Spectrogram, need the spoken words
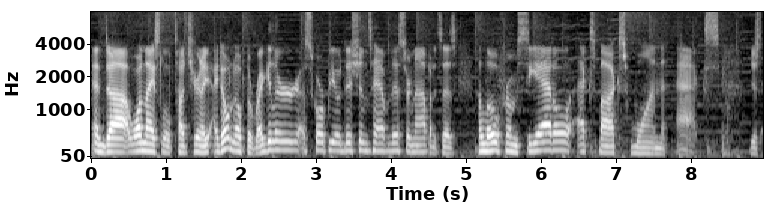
And uh, one nice little touch here, I, I, don't know if the regular Scorpio editions have this or not, but it says, Hello from Seattle, Xbox One X. Just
